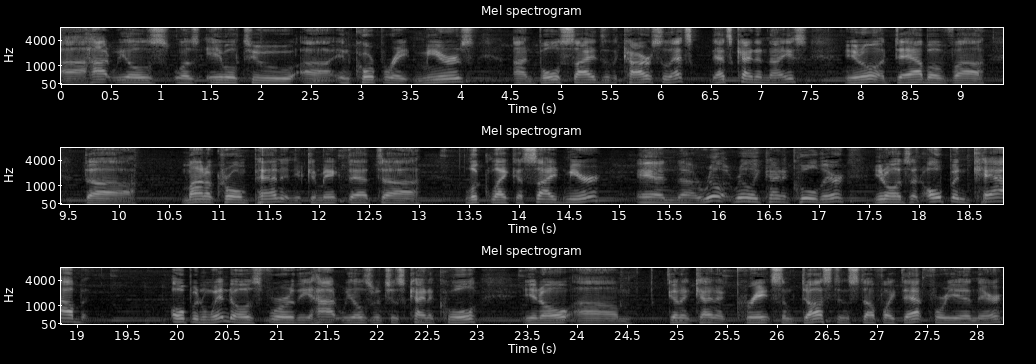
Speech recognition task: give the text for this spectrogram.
Uh, hot wheels was able to uh, incorporate mirrors on both sides of the car. So that's that's kind of nice. You know a dab of uh, the monochrome pen and you can make that uh, look like a side mirror and uh, really really kind of cool there. You know it's an open cab open windows for the hot wheels which is kind of cool you know um, gonna kind of create some dust and stuff like that for you in there.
